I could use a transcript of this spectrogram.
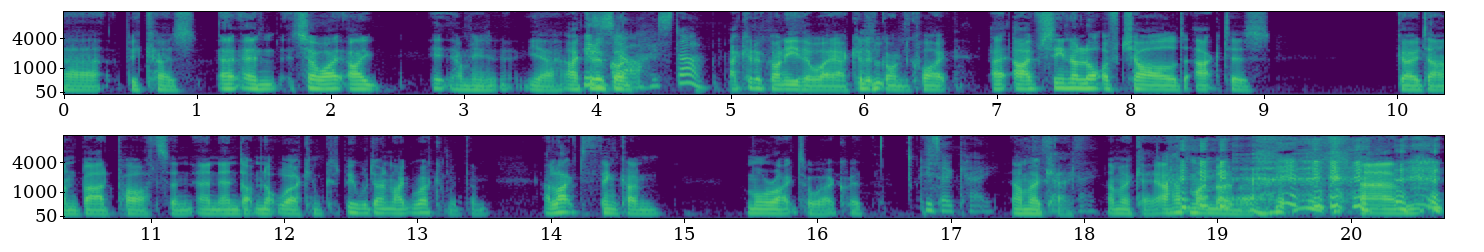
uh, because and, and so I I, it, I mean yeah I could He's have a gone star. He's star. I could have gone either way. I could have gone quite. I, I've seen a lot of child actors go down bad paths and, and end up not working because people don't like working with them. I like to think I'm I'm all right to work with. He's okay. I'm okay. okay. I'm okay. I have my moment. um,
